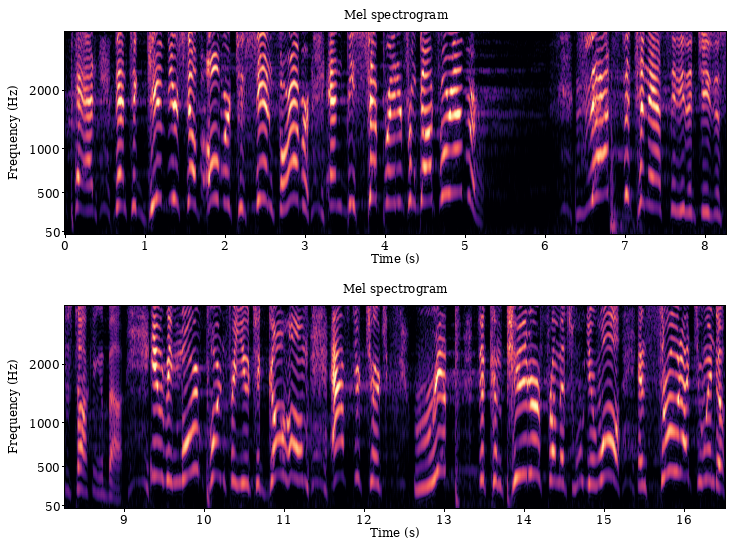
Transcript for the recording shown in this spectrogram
iPad than to give yourself over to sin forever and be separated from God forever. That That's the tenacity that Jesus is talking about. It would be more important for you to go home after church, rip the computer from its, your wall, and throw it out your window.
